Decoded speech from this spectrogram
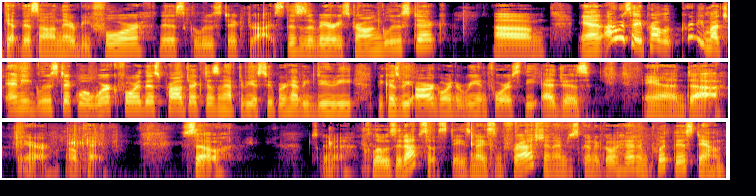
get this on there before this glue stick dries. This is a very strong glue stick. Um, and I would say probably pretty much any glue stick will work for this project. Doesn't have to be a super heavy duty because we are going to reinforce the edges. And uh, there, okay. So I'm just going to close it up so it stays nice and fresh. And I'm just going to go ahead and put this down.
